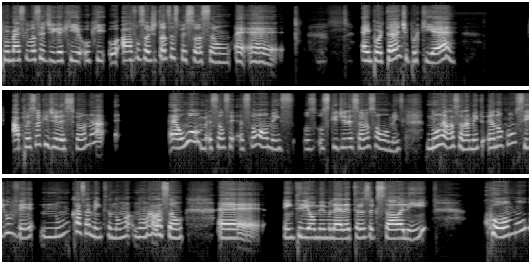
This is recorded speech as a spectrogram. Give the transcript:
por mais que você diga que o que a função de todas as pessoas são é, é, é importante porque é a pessoa que direciona é um homem, são, são homens. Os, os que direcionam são homens. Num relacionamento, eu não consigo ver num casamento, numa, numa relação é, entre homem e mulher heterossexual ali, como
